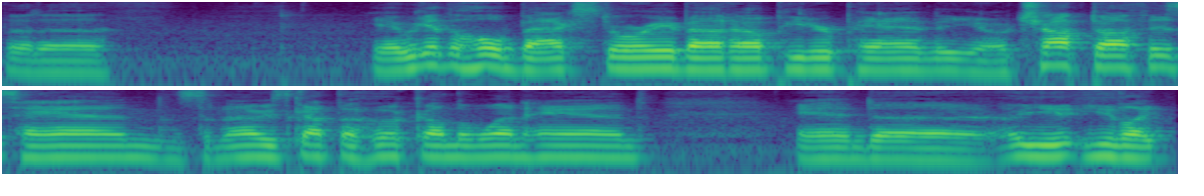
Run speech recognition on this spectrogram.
but uh, yeah, we get the whole backstory about how Peter Pan, you know, chopped off his hand, and so now he's got the hook on the one hand. And uh, he, he like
